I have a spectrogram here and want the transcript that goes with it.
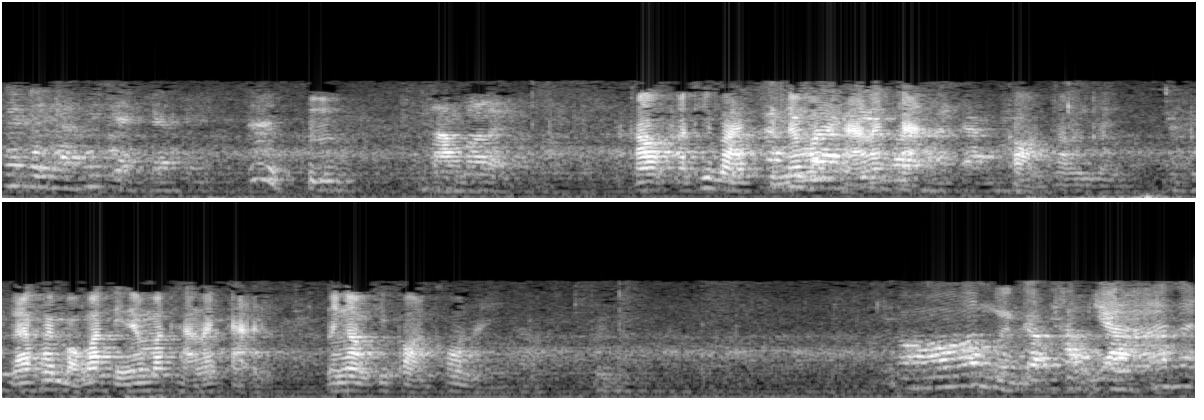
ให้พยายามให้แก่แก่ถามว่าอะไรเอาอธิบายสีนวัฏานากาศก่อนทำเลยแล้วค่อยบอกว่าสีนวัฏานากาศนั่นเงาที่ก่อนข้อไหนอ๋อ เหมือนกับถักยาน่ะ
